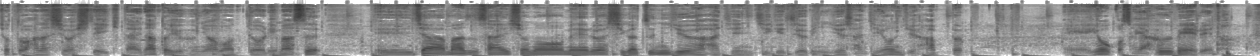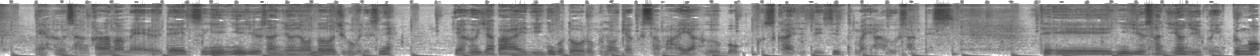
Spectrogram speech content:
ちょっとお話をしていきたいなというふうに思っております。えー、じゃあまず最初のメールは4月28日月曜日23時48分、えー、ようこそ Yahoo メールへと。Yahoo さんからのメールで次23時の温度時刻ですね。Yahoo Japan ID にご登録のお客様 Yahoo ボックス解説について、まあ、Yahoo さんです。で、えー、23時40分1分後、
